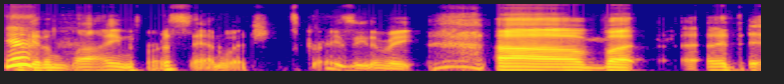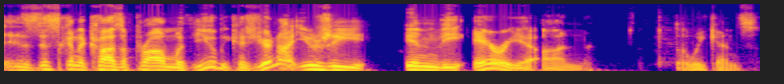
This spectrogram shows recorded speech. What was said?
Yeah. Get in line for a sandwich. It's crazy to me. Uh, but is this going to cause a problem with you because you're not usually in the area on the weekends?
